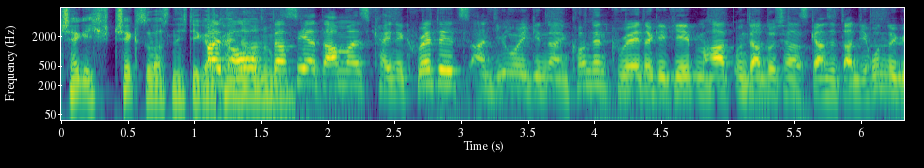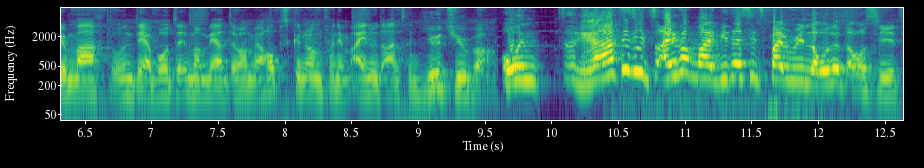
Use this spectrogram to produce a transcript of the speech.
Check, ich check sowas nicht, Digga. halt Keine auch, Ahnung. dass er damals keine Credits an die originalen Content Creator gegeben hat und dadurch hat das Ganze dann die Runde gemacht und er wurde immer mehr und immer mehr hops genommen von dem einen oder anderen YouTuber. Und ratet jetzt einfach mal, wie das jetzt bei Reloaded aussieht.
